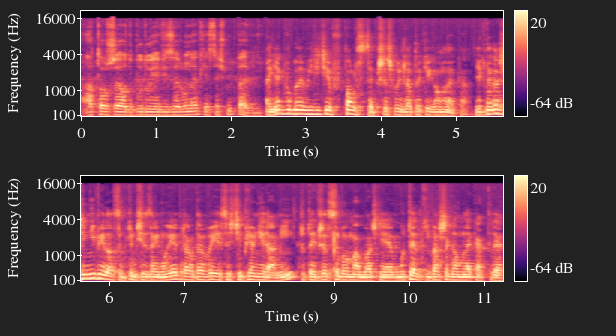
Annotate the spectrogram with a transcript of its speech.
a to, że odbuduje wizerunek, jesteśmy pewni. A jak w ogóle widzicie w Polsce przyszłość dla takiego mleka? Jak na razie niewiele osób tym się zajmuje, prawda? Wy jesteście pionierami. Tutaj przed sobą mam właśnie butelki waszego mleka, które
